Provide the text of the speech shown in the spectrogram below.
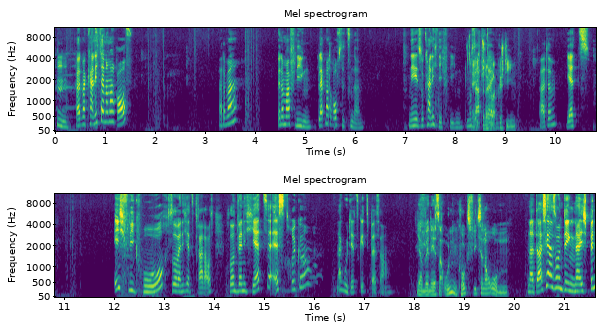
Hm. Warte mal, kann ich da nochmal rauf? Warte mal. Ich will nochmal fliegen. Bleib mal drauf sitzen dann. Nee, so kann ich nicht fliegen. Du musst ja, ich bin da gerade absteigen. abgestiegen. Warte, jetzt. Ich flieg hoch. So, wenn ich jetzt geradeaus. So, und wenn ich jetzt S drücke. Na gut, jetzt geht's besser. Ja, und wenn du jetzt nach unten guckst, fliegst du nach oben. Na, das ist ja so ein Ding. Na, ich bin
